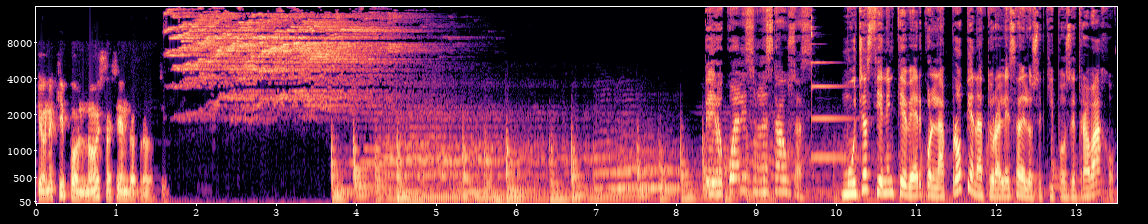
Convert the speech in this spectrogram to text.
que un equipo no está siendo productivo. Pero ¿cuáles son las causas? Muchas tienen que ver con la propia naturaleza de los equipos de trabajo.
